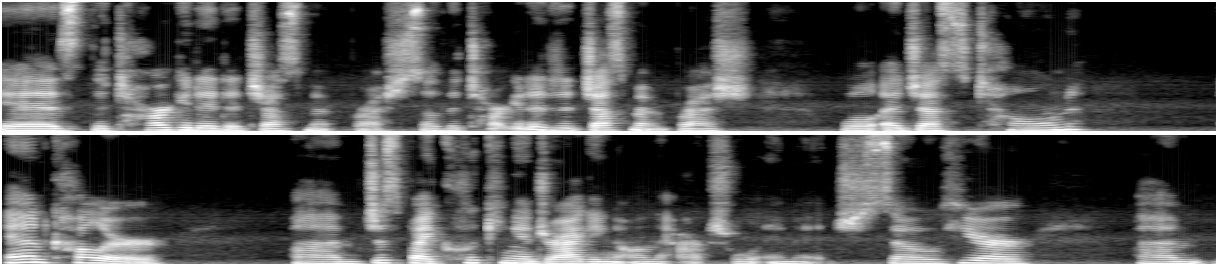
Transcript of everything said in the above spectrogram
is the targeted adjustment brush. So the targeted adjustment brush will adjust tone and color um, just by clicking and dragging on the actual image. So here um,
